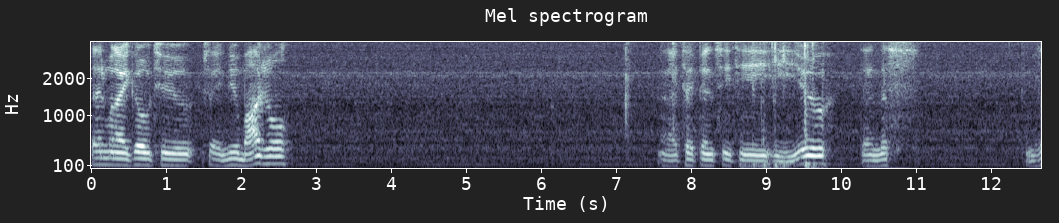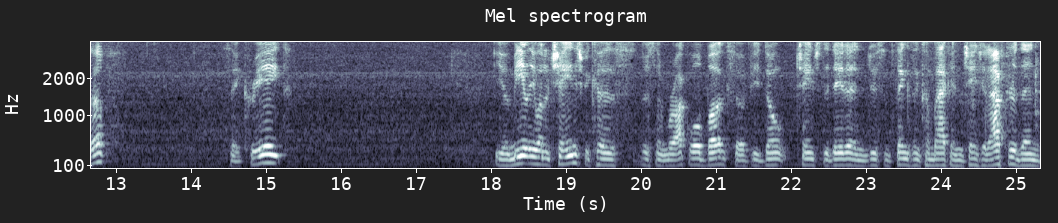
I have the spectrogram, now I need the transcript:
Then when I go to say new module. And I type in CTEU, then this comes up say create. You immediately want to change because there's some Rockwell bugs. So if you don't change the data and do some things and come back and change it after, then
